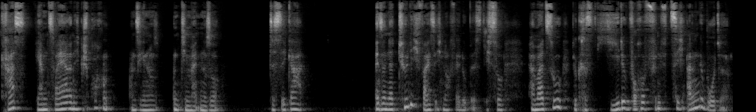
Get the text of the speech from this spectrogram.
krass, wir haben zwei Jahre nicht gesprochen. Und sie nur, und die meinten nur so, das ist egal. Also natürlich weiß ich noch, wer du bist. Ich so, hör mal zu, du kriegst jede Woche 50 Angebote.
